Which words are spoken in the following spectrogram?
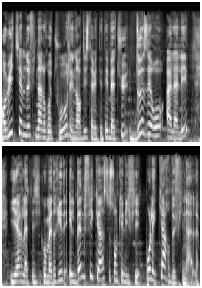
en huitième de finale retour. Les nordistes avaient été battus 2-0 à l'aller. Hier, l'Atlético Madrid et le Benfica se sont qualifiés pour les quarts de finale.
